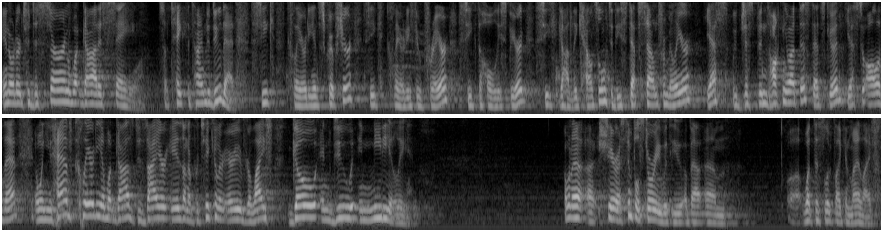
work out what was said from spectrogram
in order to discern what God is saying. So take the time to do that. Seek clarity in Scripture, seek clarity through prayer, seek the Holy Spirit, seek godly counsel. Do these steps sound familiar? Yes, we've just been talking about this. That's good. Yes to all of that. And when you have clarity on what God's desire is on a particular area of your life, go and do immediately. I want to uh, share a simple story with you about um, what this looked like in my life.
